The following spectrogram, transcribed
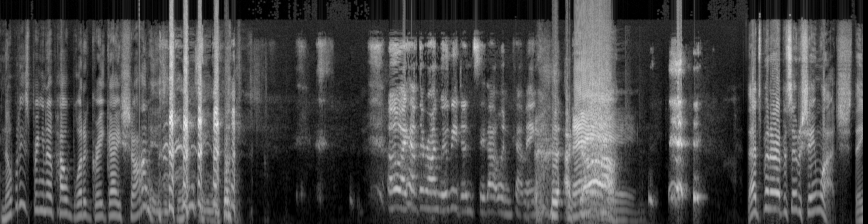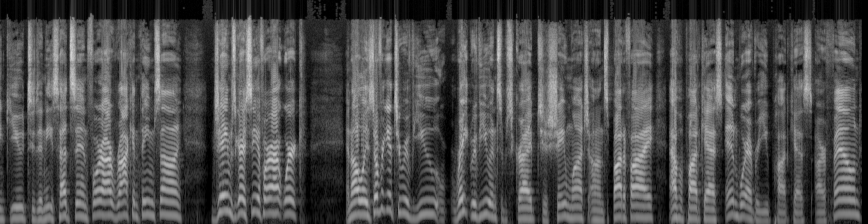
nobody's bringing up how what a great guy Sean is. Oh, I have the wrong movie. Didn't see that one coming. Hey. That's been our episode of Shame Watch. Thank you to Denise Hudson for our rockin' theme song, James Garcia for artwork. And always, don't forget to review, rate, review, and subscribe to Shame Watch on Spotify, Apple Podcasts, and wherever you podcasts are found.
